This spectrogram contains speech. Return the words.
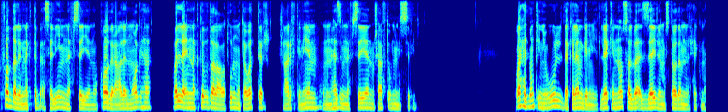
تفضل إنك تبقى سليم نفسيا وقادر على المواجهة ولا إنك تفضل على طول متوتر مش عارف تنام ومنهزم نفسيا ومش عارف تقوم من السرير. واحد ممكن يقول ده كلام جميل لكن نوصل بقى إزاي للمستوى ده من الحكمة؟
